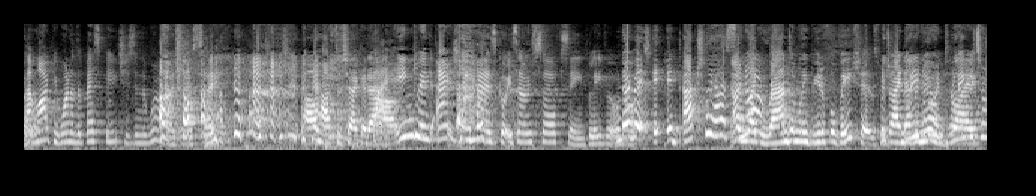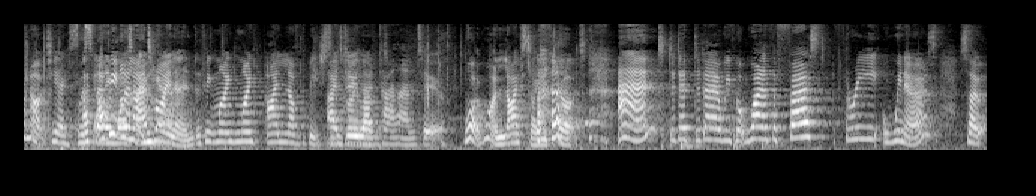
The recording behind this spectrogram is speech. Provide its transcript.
That might be one of the best beaches in the world, I dare say. I'll have to check it out. England actually has got its own surf scene, believe it or No, not. No, but it, it actually has some like randomly beautiful beaches, which I never believe knew or, until believe I. it or not, yes. I, I think I like time here. Thailand. I think my, my I love the beaches. I do Thailand. love Thailand too. What what a lifestyle you've got. and da, da, da, da, we've got one of the first three winners. So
